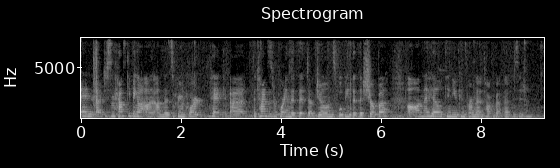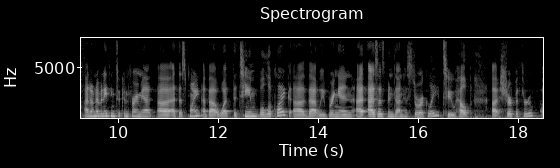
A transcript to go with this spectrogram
And uh, just some housekeeping on, on, on the Supreme Court pick. Uh, the Times is reporting that, that Doug Jones will be the, the Sherpa uh, on the Hill. Can you confirm that and talk about that decision? I don't have anything to confirm yet uh, at this point about what the team will look like uh, that we bring in, uh, as has been done historically, to help uh, Sherpa through uh,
